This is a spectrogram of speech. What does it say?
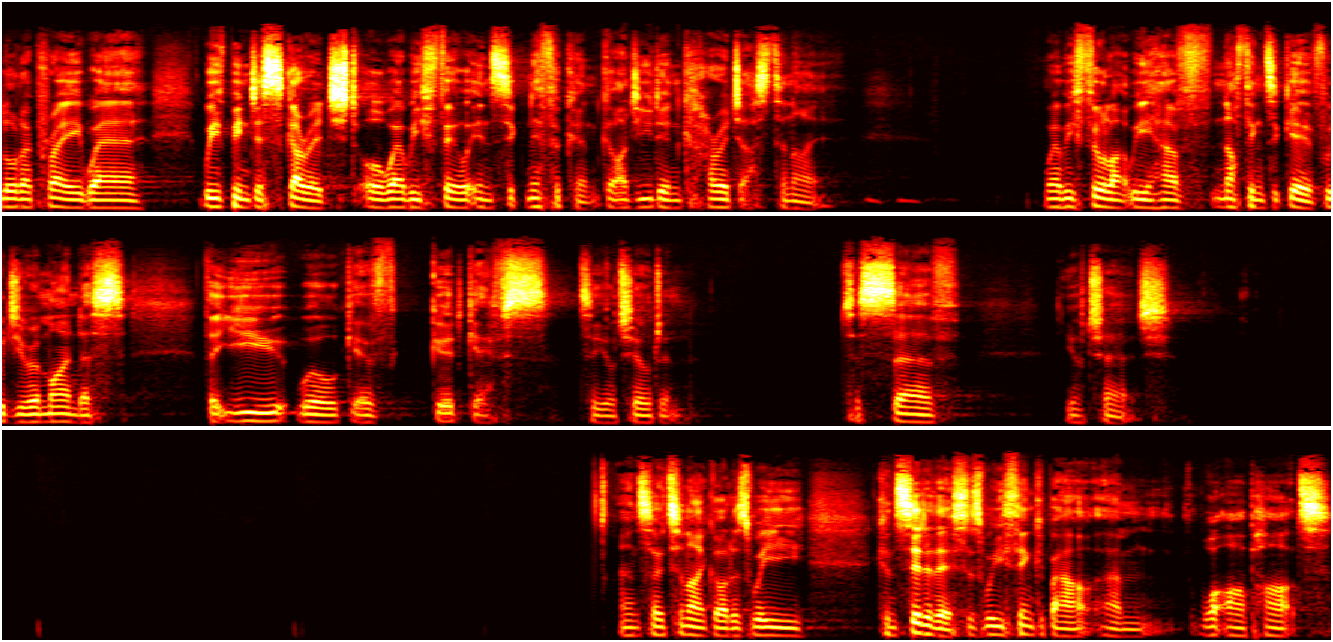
Lord, I pray where we've been discouraged or where we feel insignificant, God, you'd encourage us tonight. Mm-hmm. Where we feel like we have nothing to give, would you remind us that you will give good gifts to your children to serve your church? And so tonight, God, as we consider this, as we think about um, what our part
